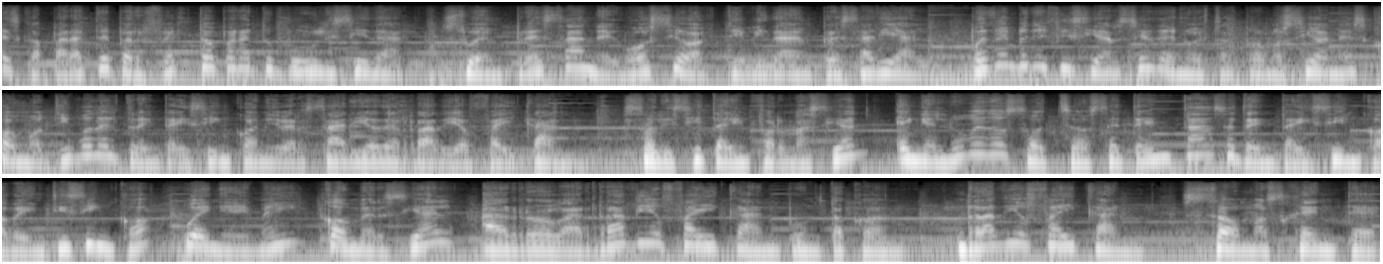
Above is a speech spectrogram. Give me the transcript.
Escaparate perfecto para tu publicidad, su empresa, negocio o actividad empresarial. Pueden beneficiarse de nuestras promociones con motivo del 35 aniversario de Radio Faikán. Solicita información en el 928 70 75 25 o en email comercial arroba radiofaikan.com. Radio Faikán, somos gente,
